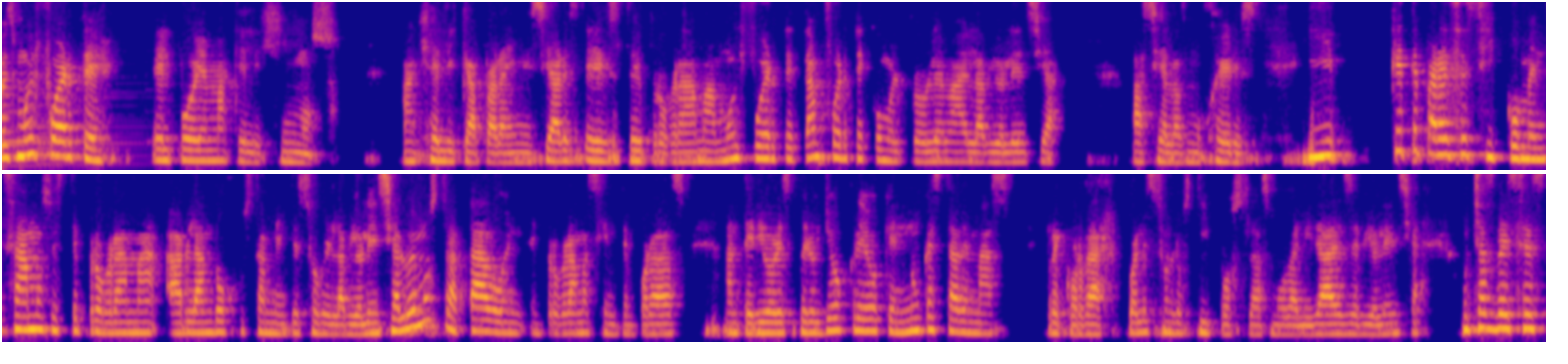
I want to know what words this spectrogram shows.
Pues muy fuerte el poema que elegimos. Angélica, para iniciar este, este, programa muy fuerte, tan fuerte como el problema de la violencia hacia las mujeres. ¿Y qué te parece si comenzamos este programa hablando justamente sobre la violencia? Lo hemos tratado en, programas y en temporadas anteriores, pero yo creo que nunca está de más recordar cuáles son los tipos, las modalidades de violencia. Muchas veces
